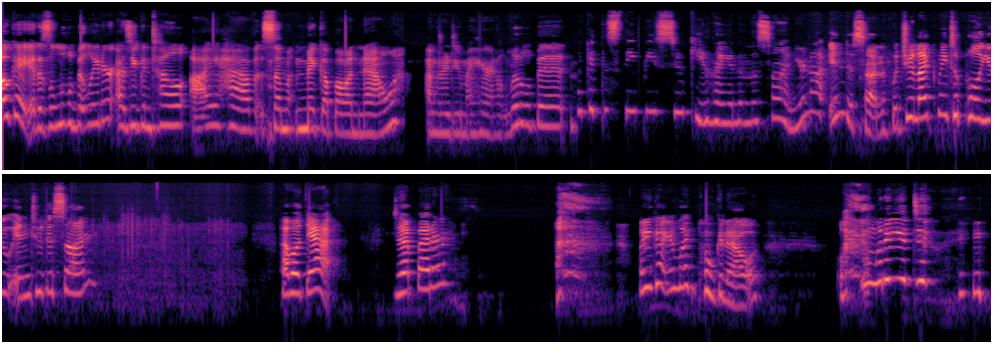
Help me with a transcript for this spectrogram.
Okay, it is a little bit later. As you can tell, I have some makeup on now. I'm gonna do my hair in a little bit. Look at the sleepy Suki laying in the sun. You're not into sun. Would you like me to pull you into the sun? How about that? Is that better? Why you got your leg poking out? what are you doing?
